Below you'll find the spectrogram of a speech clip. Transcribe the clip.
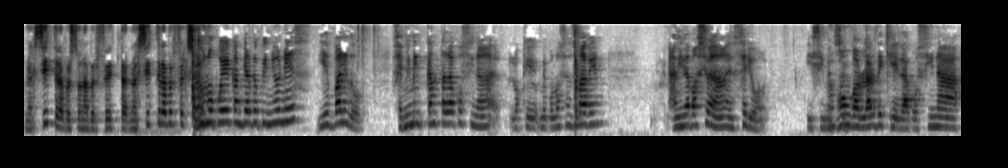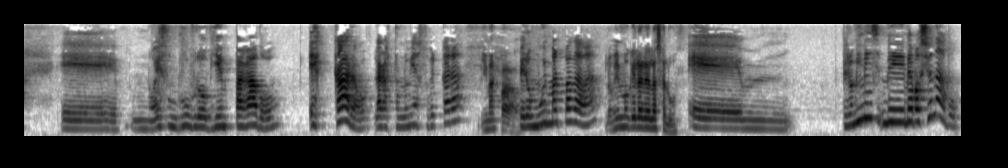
no existe la persona perfecta, no existe la Y perfección. uno puede cambiar de opiniones y es válido. Si a mí me encanta la cocina, los que me conocen saben, a mí me apasiona, en serio. Y si me No, sí. pongo a hablar de que la cocina eh, no es un rubro bien pagado, es caro, la gastronomía es súper cara, Y mal pagado. pero muy mal pagada. Lo mismo que el área de la salud. Eh, pero a mí me, me, me apasiona. po.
